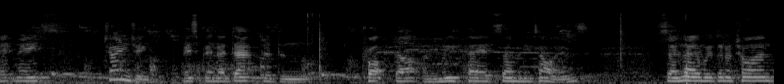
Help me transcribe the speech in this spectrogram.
it needs changing. It's been adapted and propped up and repaired so many times. So now we're going to try and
